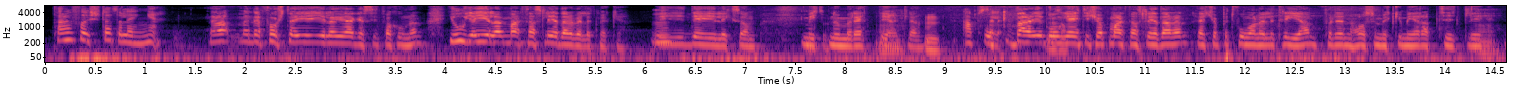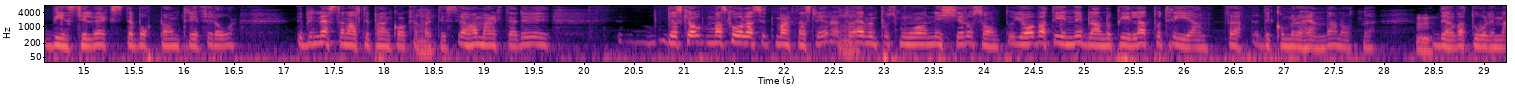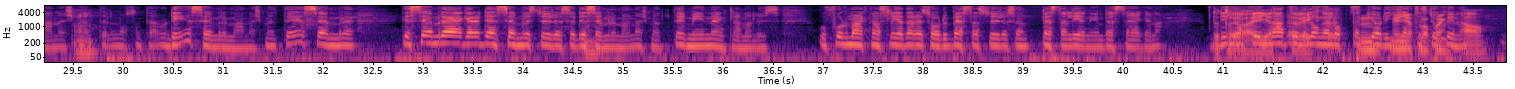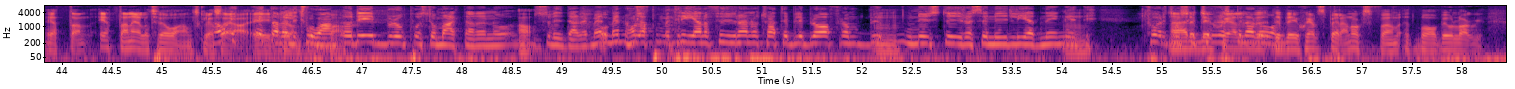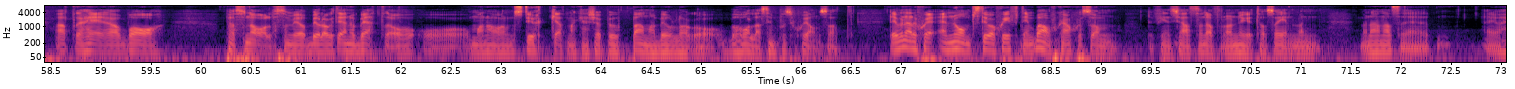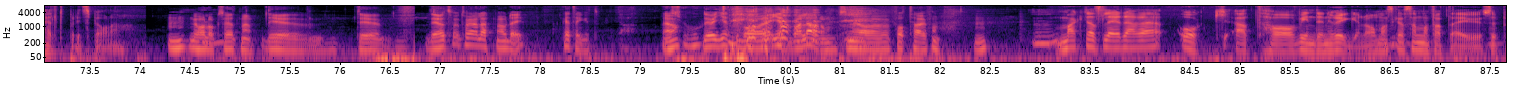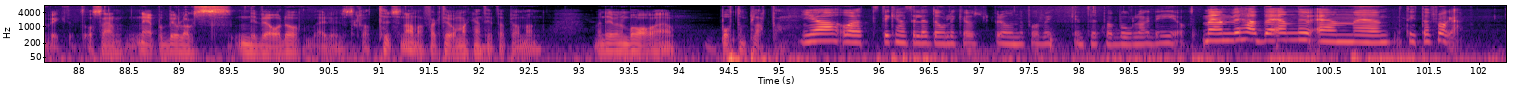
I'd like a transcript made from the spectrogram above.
Ta den första så länge. Ja, men den första, jag gillar ju ägarsituationen. Jo, jag gillar marknadsledare väldigt mycket. Mm. Det, det, är ju liksom mitt nummer ett mm. egentligen. Mm. Absolut. Och varje gång jag inte köper marknadsledaren, jag köper tvåan eller trean för den har så mycket mer aptitlig mm. vinsttillväxt där borta om tre, fyra år. Det blir nästan alltid pannkaka mm. faktiskt. Jag har märkt det. det är, ska, man ska hålla sitt marknadsledare mm. och även på små nischer och sånt. Och jag har varit inne ibland och pillat på trean för att det kommer att hända något nu. Mm. Det har varit dålig management eller något sånt där. Och det är sämre management. Det är sämre, det är sämre ägare, det är sämre styrelse, det är mm. sämre management. Det är min enkla analys. Och får du marknadsledare så har du bästa styrelsen, bästa ledningen, bästa ägarna. Det, det gör skillnad över långa loppet. Mm. Gör det, jättestor skillnad. Ja, ettan, ettan eller tvåan skulle jag ja, säga. Ettan eller tvåan och det beror på stormarknaden och ja. så vidare. Men, och, men hålla på med trean och fyran och tro att det blir bra från mm. ny styrelse, ny ledning. Mm. Företagskulturen spelar roll. Det blir självspelande också för ett bra bolag attraherar bra personal som gör bolaget ännu bättre och, och man har en styrka att man kan köpa upp andra bolag och behålla sin position. Så att det är väl när det sker enormt stora skiften i en bransch kanske som det finns chansen där för någon ny att ta sig in. Men, men annars är, är jag helt på ditt spår där. Mm, jag håller också helt med. Det, det, det jag tror jag har lärt mig av dig helt enkelt. Ja, ja, det var jättebra, jättebra lärdom som jag har fått härifrån. Mm. Mm. Marknadsledare och att ha vinden i ryggen om man ska sammanfatta är ju superviktigt. Och sen ner på bolagsnivå då är det såklart tusen andra faktorer man kan titta på. Men, men det är väl en bra eh, bottenplatta. Ja, och att det kan se lite olika ut beroende på vilken typ av bolag det är också. Men vi hade ännu en eh, tittarfråga,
